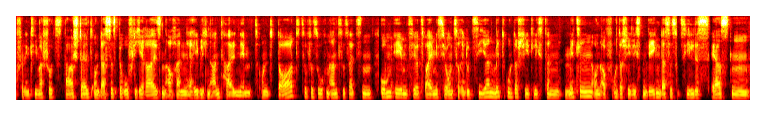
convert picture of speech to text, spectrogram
für den Klimaschutz darstellt und dass das berufliche Reisen auch einen erheblichen Anteil Anteil nimmt und dort zu versuchen anzusetzen, um eben CO2-Emissionen zu reduzieren mit unterschiedlichsten Mitteln und auf unterschiedlichsten Wegen. Das ist Ziel des ersten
